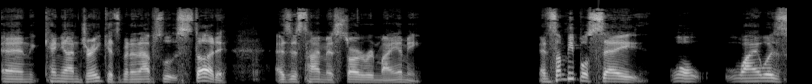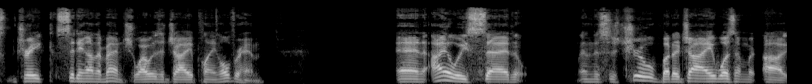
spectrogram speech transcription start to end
And Kenyan Drake has been an absolute stud as his time as starter in Miami. And some people say, well, why was Drake sitting on the bench? Why was Ajayi playing over him? And I always said, and this is true, but Ajayi wasn't uh,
